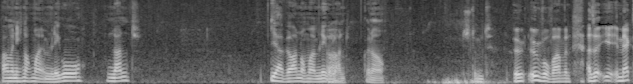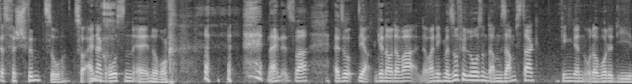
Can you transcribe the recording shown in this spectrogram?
waren wir nicht noch mal im Legoland? Ja, wir waren noch mal im Legoland, genau. Stimmt. Ir irgendwo waren wir. Also ihr, ihr merkt, das verschwimmt so zu einer großen Erinnerung. Nein, es war, also ja, genau, da war, da war nicht mehr so viel los und am Samstag ging dann oder wurde die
